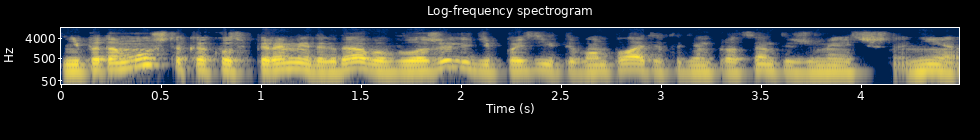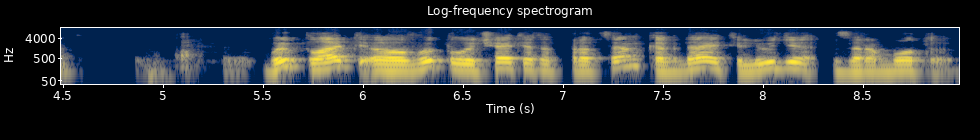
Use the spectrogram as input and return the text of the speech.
Не потому что, как вот в пирамидах, да, вы вложили депозит и вам платят 1% ежемесячно. Нет. Вы, плат, э, вы получаете этот процент, когда эти люди заработают,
